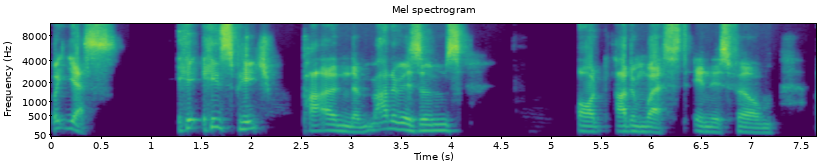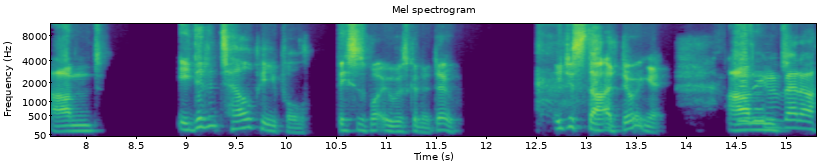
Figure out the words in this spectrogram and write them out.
But yes, his speech pattern, the mannerisms on Adam West in this film, and he didn't tell people this is what he was going to do. He just started doing it. That's even And better.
